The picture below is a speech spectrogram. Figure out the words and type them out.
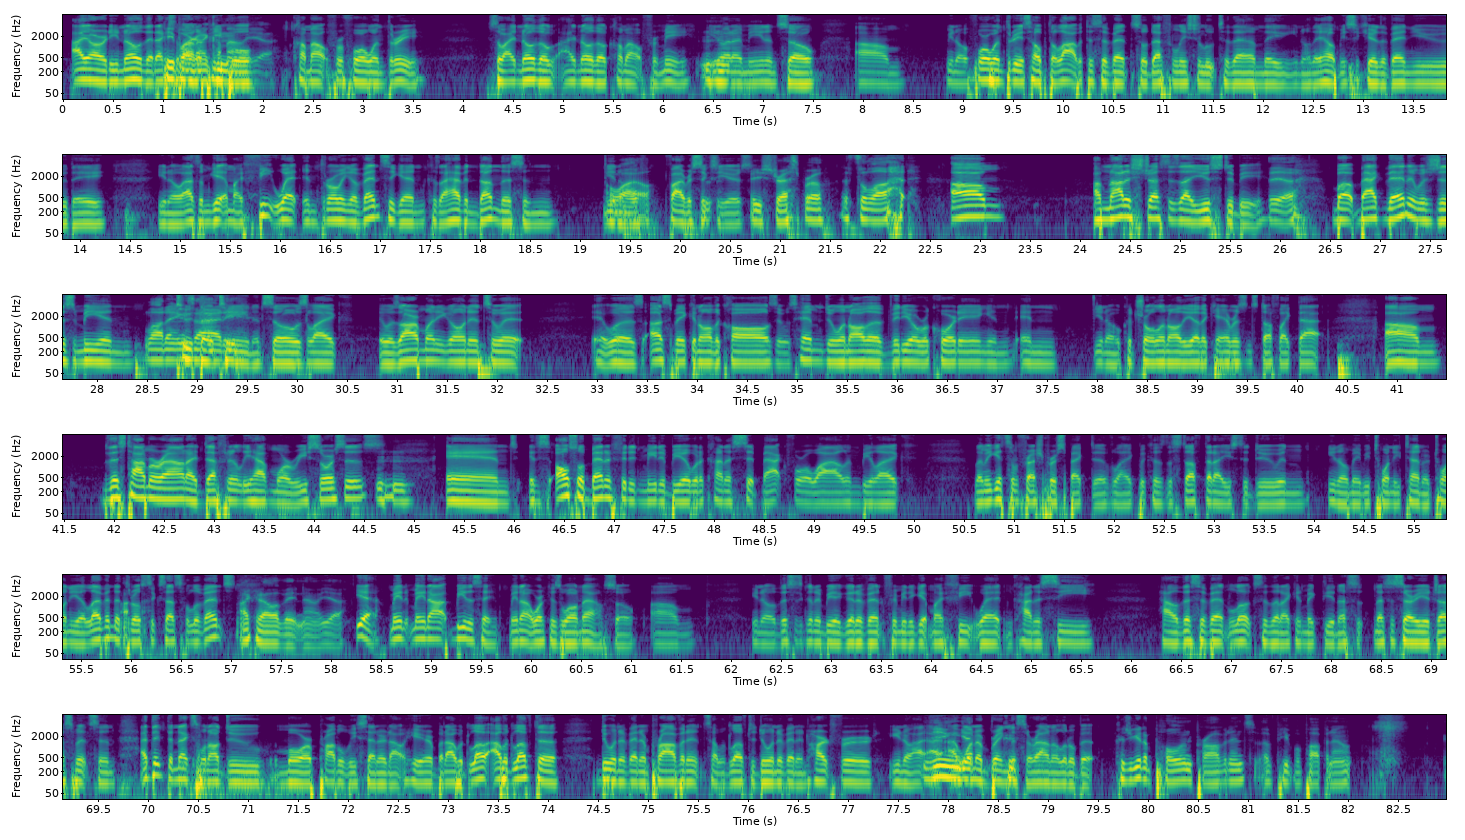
I already know that X Mm-hmm. People amount of gonna come out, yeah. come out for 413. So I know they'll I know they'll come out for me. You Mhm. know what I mean? And so um you know, 413 has helped a lot with this event, so definitely salute to them. They, you know, they helped me secure the venue. They, you know, as I'm getting my feet wet in throwing events again because I haven't done this in, you A know, while. five or six years. Are you stressed, bro? That's a lot. Um, I'm not as stressed as I used to be, Yeah. but back then it was just me and A lot of two anxiety. and so it was like it was our money going into it. It was us making all the calls. It was him doing all the video recording and and you know controlling all the other cameras and stuff like that. Um, this time around, I definitely have more resources, Mhm. and it's also benefited me to be able to kind of sit back for a while and be like, let me get some fresh perspective, like because the stuff that I used to do in you know maybe 2010 or 2011 to throw successful events I could elevate now. Yeah. yeah, may may not be the same, may not work as well now. So, um, you know, this is going to be a good event for me to get my feet wet and kind of see how this event looks, and then I can make the necessary adjustments. And I think the next one I'll do more probably centered out here. But I would love I would love to do an event in Providence. I would love to do an event in Hartford. You know, I, you I, I want to bring could- this around a little bit. Could you get a pull in Providence of people popping out?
